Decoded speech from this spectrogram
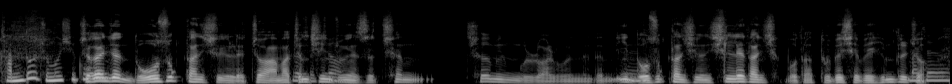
잠도 주무시고 제가 이제 노숙 단식을 했죠. 아마 그러셨죠. 정치인 중에서 처음 처음인 걸로 알고 있는데 이 네. 노숙 단식은 실내 단식보다 두 배 세 배 힘들죠. 네.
